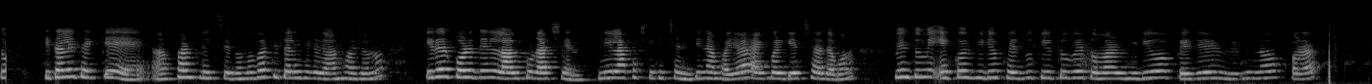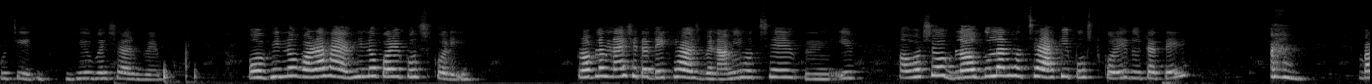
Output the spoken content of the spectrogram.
তো ইতালি থেকে ফার্ম লিখছে ধন্যবাদ ইতালি থেকে জয়েন হওয়ার জন্য। ঈদের পরের দিন লালপুর আসেন। নীল আকাশ লিখেছেন জিনা ভাইয়া, একবার গেছে আর যাব না। মিন তুমি একই ভিডিও ফেসবুক ইউটিউবে তোমার ভিডিও পেজে বিভিন্ন করা উচিত। ভিউ বেশি আসবে। ও ভিন্ন করা হ্যাঁ ভিন্ন করে পোস্ট করি। প্রবলেম নাই, সেটা দেখে আসবেন। আমি হচ্ছে অবশ্য ব্লগগুলান হচ্ছে একই পোস্ট করি দুটাতেই বা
